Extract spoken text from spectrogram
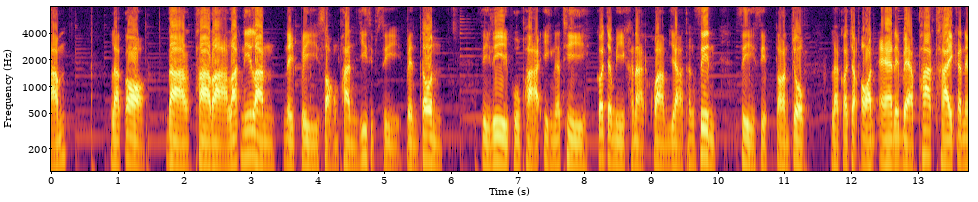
2023 แล้วก็ ดาทาราลักนิรันในปี 2024 เป็นต้น ซีรีส์ภูผาอีกนาทีก็จะมีขนาดความยาวทั้งสิ้น 40 ตอนจบ แล้วก็จะออนแอร์ในแบบภาคไทยกันใน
